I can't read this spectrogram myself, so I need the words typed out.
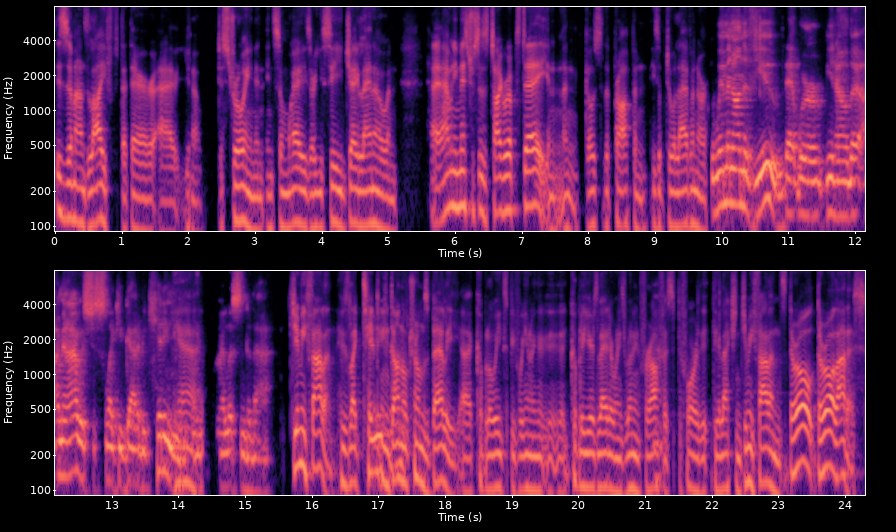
this is a man's life that they're, uh, you know, destroying in, in some ways. Or you see Jay Leno and uh, how many mistresses Tiger up today, and then goes to the prop and he's up to eleven. Or women on the View that were, you know, the, I mean, I was just like, you've got to be kidding me yeah. when I listened to that. Jimmy Fallon, who's like tickling Donald Trump's belly a couple of weeks before, you know, a couple of years later when he's running for office yeah. before the, the election. Jimmy Fallon's, they're all they're all at it.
